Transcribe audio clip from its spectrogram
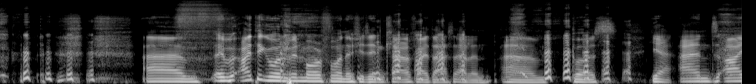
um, it, I think it would have been more fun if you didn't clarify that, Ellen. Um, but yeah, and I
